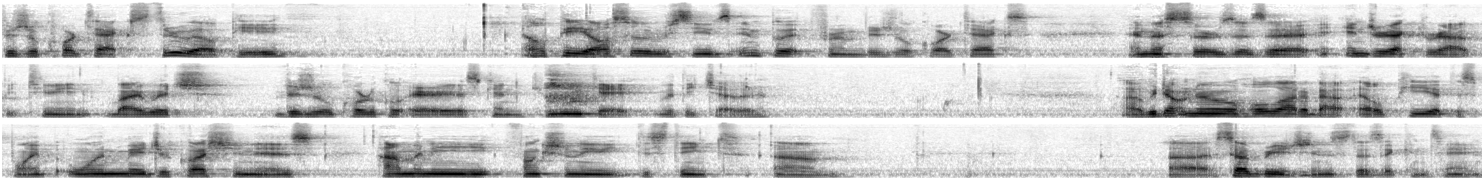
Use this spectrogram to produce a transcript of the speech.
visual cortex through LP. LP also receives input from visual cortex and thus serves as an indirect route between, by which visual cortical areas can communicate with each other. Uh, we don't know a whole lot about LP at this point, but one major question is how many functionally distinct um, uh, subregions does it contain?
